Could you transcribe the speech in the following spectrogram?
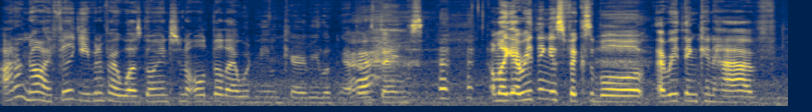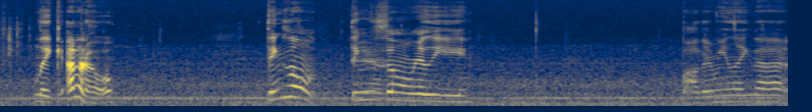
I don't know. I feel like even if I was going into an old build, I wouldn't even care to be looking at those things. I'm like everything is fixable. Everything can have, like I don't know. Things don't things Yeah. don't really bother me like that.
